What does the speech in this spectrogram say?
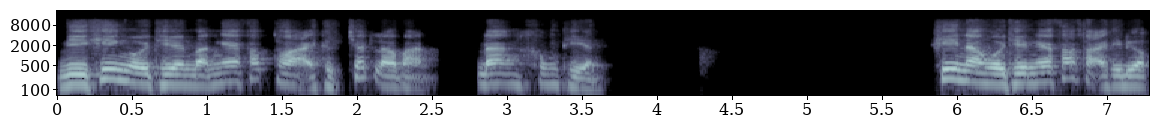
vì khi ngồi thiền bạn nghe pháp thoại, thực chất là bạn đang không thiền. Khi nào ngồi thiền nghe pháp thoại thì được.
